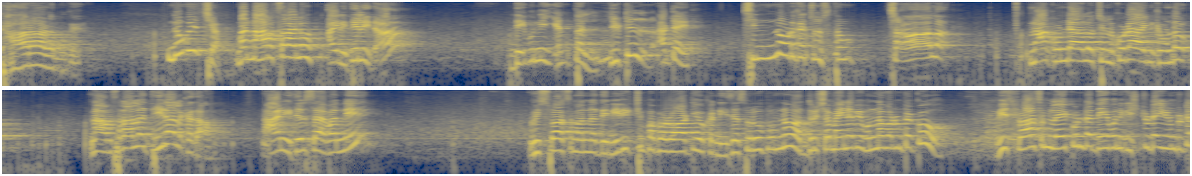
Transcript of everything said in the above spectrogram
ధారాళముగా. నువ్వు ఇచ్చావు మరి నా అవసరాలు ఆయన తెలీదా? దేవుని ఎంత లిటిల్ అంటే చిన్నోడుగా చూస్తాం. చాలా నాకుండే ఆలోచనలు కూడా ఆయనకి ఉండవు. నా అవసరాలు తీరాలి కదా. ఆయనకి తెలుసా అవన్నీ? విశ్వాసం అన్నది నిరీక్షింపబడు వాటి యొక్క నిజ స్వరూపమును అదృశ్యమైనవి ఉన్నవనుటకు విశ్వాసం లేకుండా దేవునికి ఇష్టడై ఉండుట.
